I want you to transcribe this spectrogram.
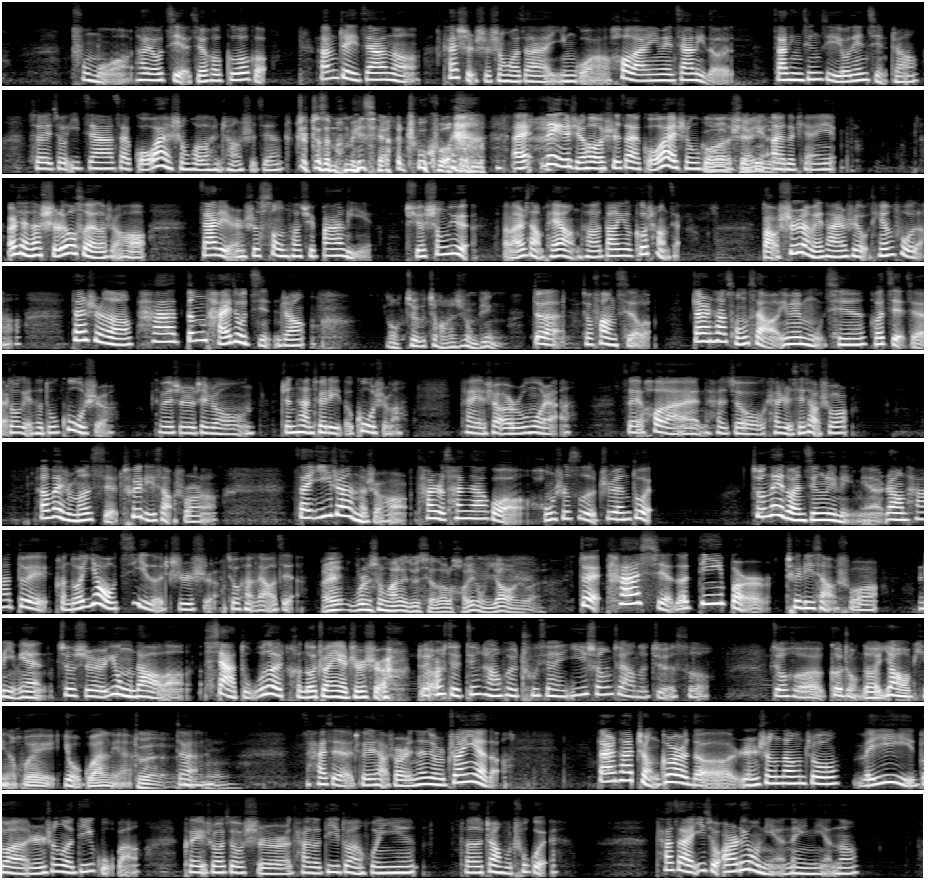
父母他有姐姐和哥哥。他们这一家呢，开始是生活在英国，后来因为家里的。家庭经济有点紧张，所以就一家在国外生活了很长时间。这这怎么没钱还出国了呢？哎，那个时候是在国外生活，水平哎对便宜。而且他十六岁的时候，家里人是送他去巴黎学声乐，本来是想培养他当一个歌唱家。导师认为他还是有天赋的哈，但是呢，他登台就紧张。哦，这个这好像是种病。对，就放弃了。但是他从小因为母亲和姐姐都给他读故事，特别是这种侦探推理的故事嘛，他也是耳濡目染，所以后来他就开始写小说。他为什么写推理小说呢？在一战的时候，他是参加过红十字志愿队，就那段经历里面，让他对很多药剂的知识就很了解。哎，无人生还里就写到了好几种药，是吧？对他写的第一本推理小说。里面就是用到了下毒的很多专业知识，对，而且经常会出现医生这样的角色，就和各种的药品会有关联。对对，他写推理小说，人家就是专业的。但是他整个的人生当中，唯一一段人生的低谷吧，可以说就是他的第一段婚姻，她的丈夫出轨。她在一九二六年那一年呢。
